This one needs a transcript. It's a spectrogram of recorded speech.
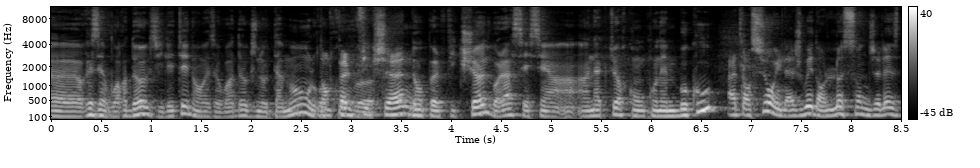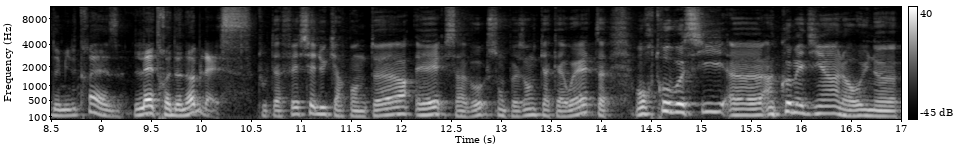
Euh, Reservoir Dogs, il était dans Reservoir Dogs notamment. On le Dans retrouve Pulp euh, Fiction. Dans Pulp Fiction, voilà, c'est c'est un, un acteur qu'on qu'on aime beaucoup. Attention, il a joué dans Los Angeles 2013. Lettre de noblesse. Tout à fait, c'est du Carpenter et ça vaut son pesant de cacahuètes. On retrouve aussi euh, un comédien, alors une,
